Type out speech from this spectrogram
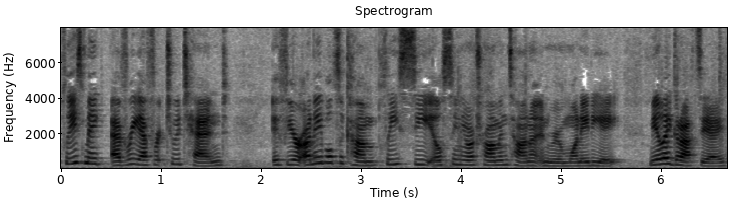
Please make every effort to attend. If you're unable to come, please see Il Signor Tramontana in room 188. Mille grazie.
